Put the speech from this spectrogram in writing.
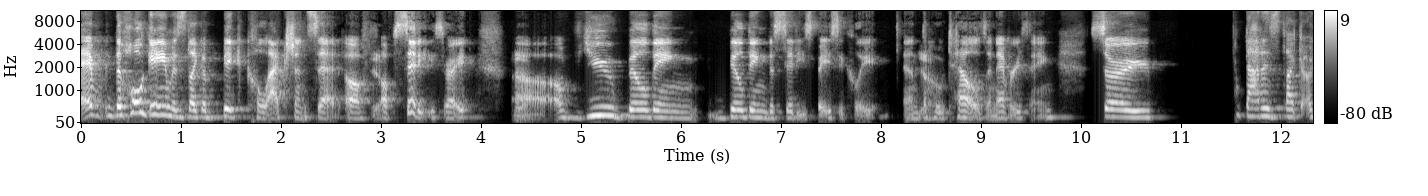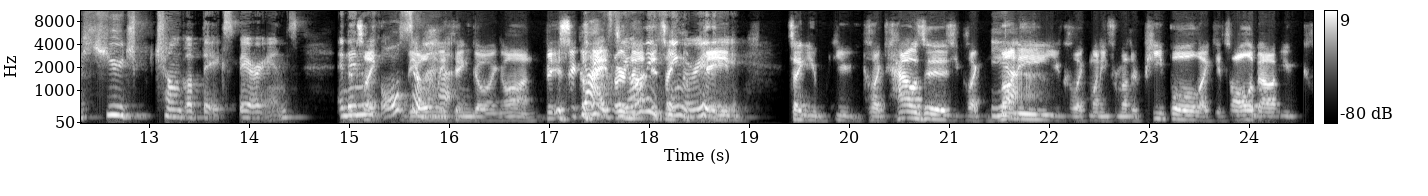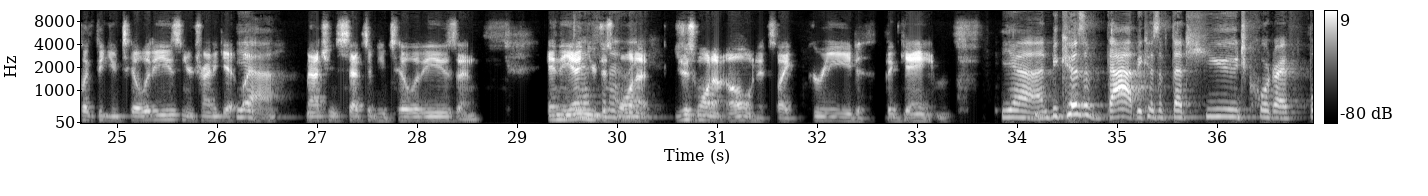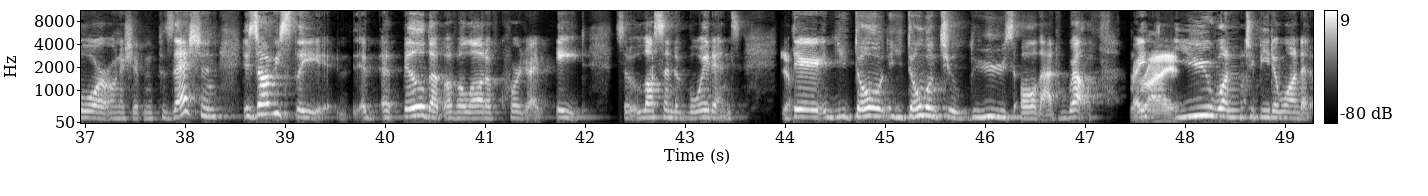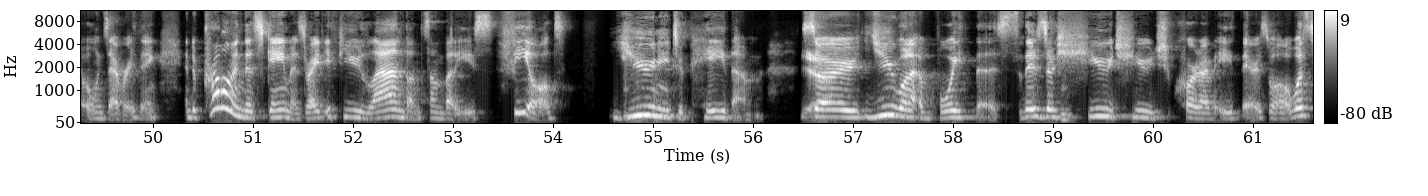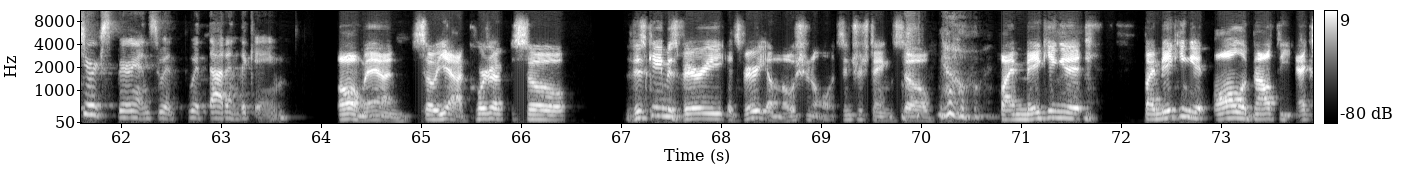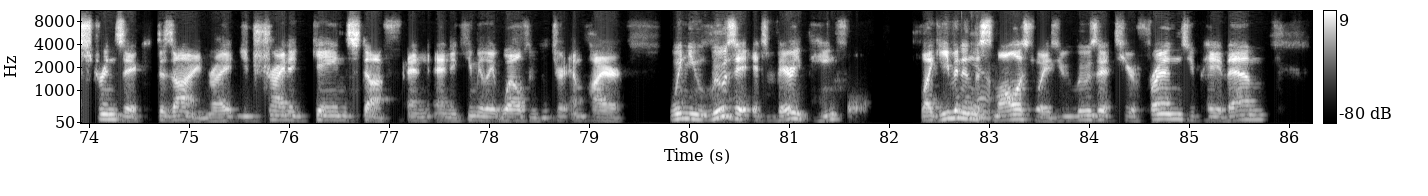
ev the whole game is like a big collection set of Yeah. of cities, right? Yeah. Uh, of you building building the cities basically and the hotels and everything. So that is like a huge chunk of the experience. And it's then like we also the only ha- thing going on, basically. yeah, it's or the not, only it's like thing the really. main- it's like you you collect houses, you collect Yeah. money, you collect money from other people. Like it's all about you collect the utilities, and you're trying to get like matching sets of utilities, and in the end, you just want to you just want to own. It's like greed, the game. Yeah, and because of that, because of that huge core drive four ownership and possession, there's obviously a, a buildup of a lot of core drive eight. So loss and avoidance. Yeah. There, you don't you don't want to lose all that wealth, right? Right. You want to be the one that owns everything. And the problem in this game is, right, if you land on somebody's field, you mm-hmm. need to pay them. Yeah. So you want to avoid this. So there's a huge, huge core drive eight there as well. What's your experience with with that in the game? Oh man. So yeah, quarter. So this game is very it's very emotional. It's interesting. So No. by making it by making it all about the extrinsic design right you're trying to gain stuff and and accumulate wealth and build your empire when you lose it it's very painful like even in the smallest ways you lose it to your friends you pay them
